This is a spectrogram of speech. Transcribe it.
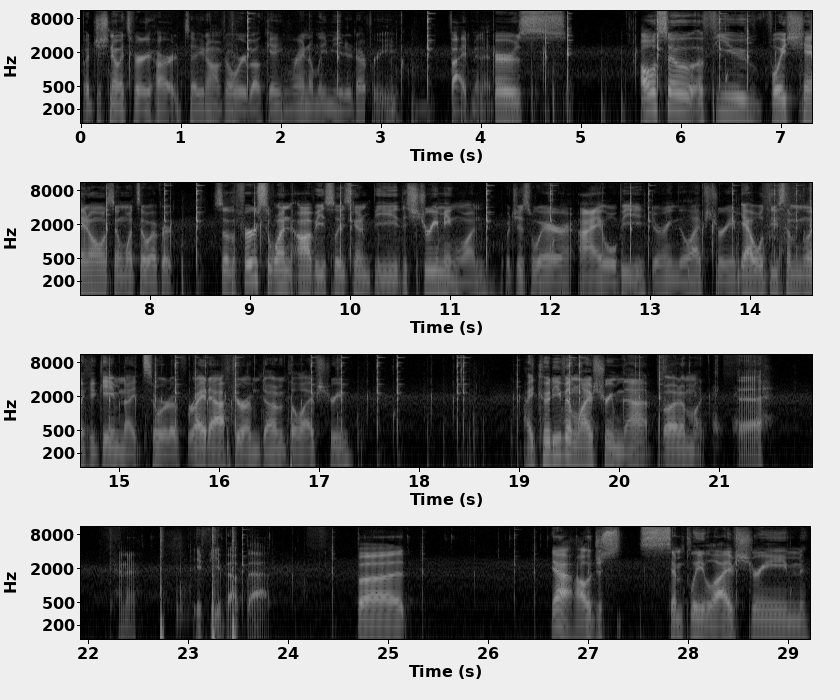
But just know it's very hard, so you don't have to worry about getting randomly muted every five minutes. There's also a few voice channels and whatsoever. So the first one, obviously, is going to be the streaming one, which is where I will be during the live stream. Yeah, we'll do something like a game night, sort of, right after I'm done with the live stream. I could even live stream that, but I'm like, eh, kind of iffy about that. But yeah, I'll just simply live stream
